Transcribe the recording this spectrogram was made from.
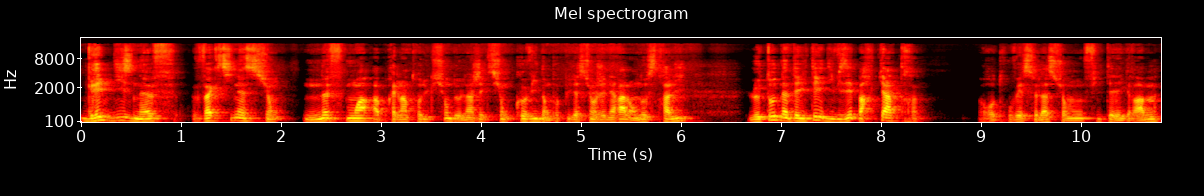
Grippe 19, vaccination. Neuf mois après l'introduction de l'injection Covid en population générale en Australie, le taux de natalité est divisé par 4. Retrouvez cela sur mon fil Telegram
